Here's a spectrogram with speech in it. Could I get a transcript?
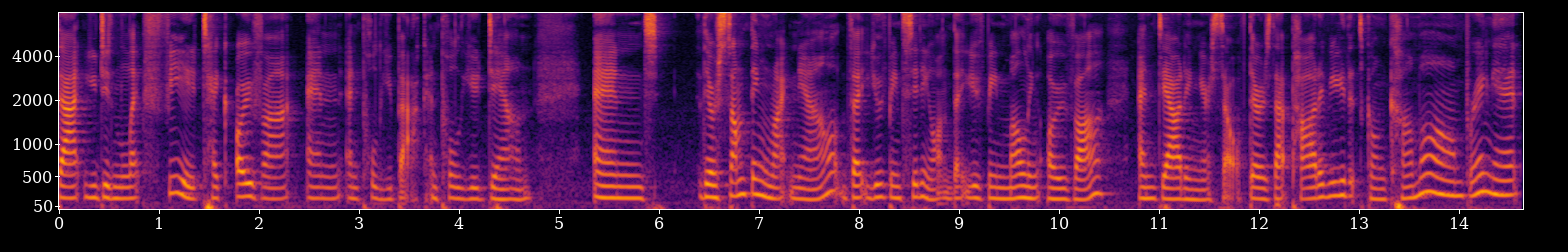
that you didn't let fear take over and and pull you back and pull you down and there's something right now that you've been sitting on that you've been mulling over and doubting yourself. There's that part of you that's gone come on bring it.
